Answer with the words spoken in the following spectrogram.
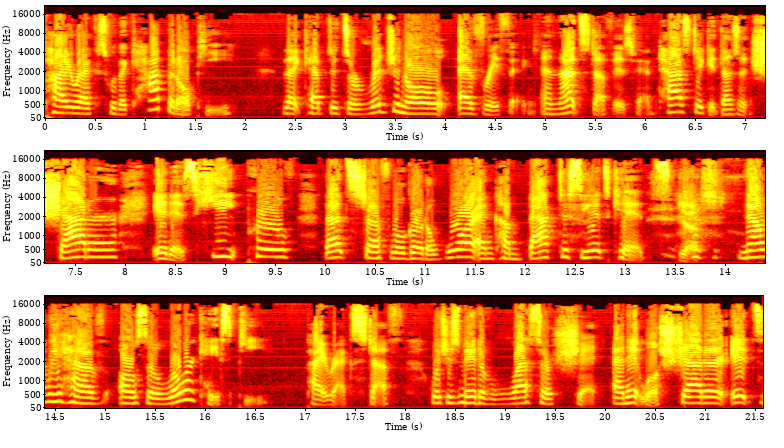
Pyrex with a capital P, that kept its original everything. And that stuff is fantastic. It doesn't shatter. It is heat proof. That stuff will go to war and come back to see its kids. Yes. Now we have also lowercase p Pyrex stuff, which is made of lesser shit, and it will shatter. It's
